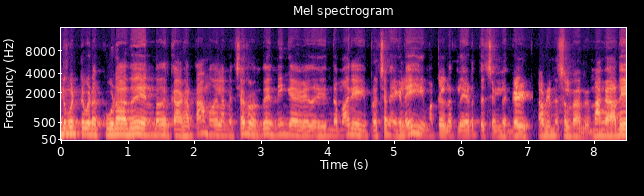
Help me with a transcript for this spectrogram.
எடுபட்டு விடக்கூடாது என்பதற்காகத்தான் முதலமைச்சர் வந்து நீங்க இது- இந்த மாதிரி பிரச்சனைகளை மக்களிடத்துல எடுத்து செல்லுங்கள் அப்படின்னு சொல்றாரு. நாங்க அதே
